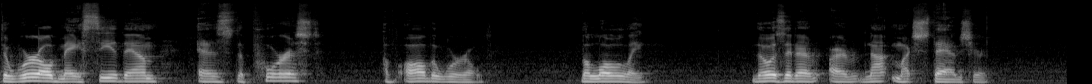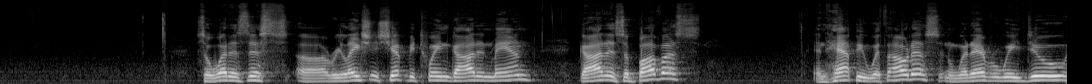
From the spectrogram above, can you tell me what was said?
the world may see them as the poorest of all the world, the lowly, those that are, are not much stature. So, what is this uh, relationship between God and man? God is above us and happy without us, and whatever we do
